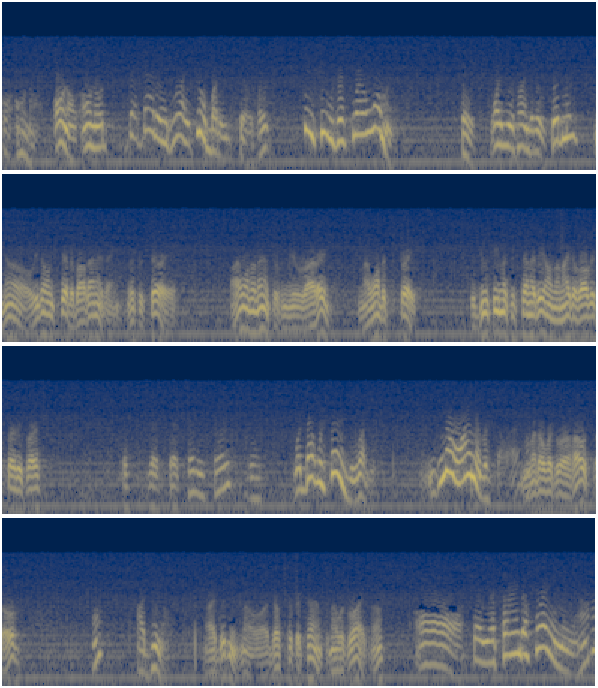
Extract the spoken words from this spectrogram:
Oh, oh no. Oh no. Oh no. That that ain't right. Nobody'd kill her. See, she was a swell woman. Say, what are you trying to do? Kid me? No, we don't kid about anything. This is serious. I want an answer from you, Riley, and I want it straight. Did you see Mrs. Kennedy on the night of August 31st? The the, the thirty first. Well, that was Thursday, wasn't it? No, I never saw her. You went over to her house, though. Huh? How'd you know? I didn't know. I just took a chance, and I was right, huh? Oh, so you're trying to frame me, huh?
